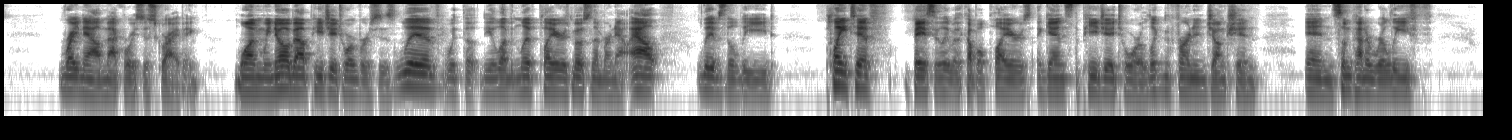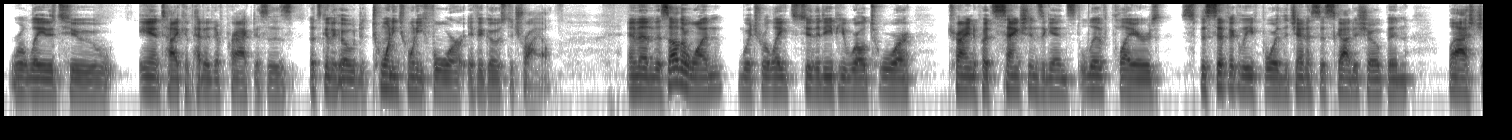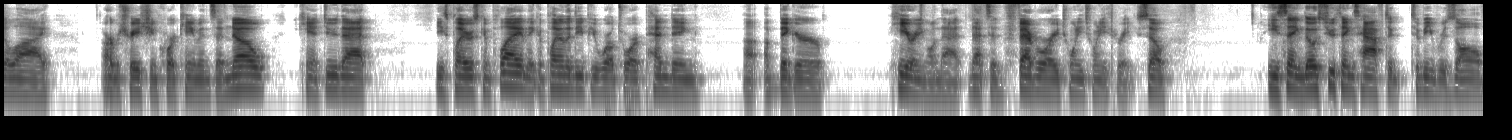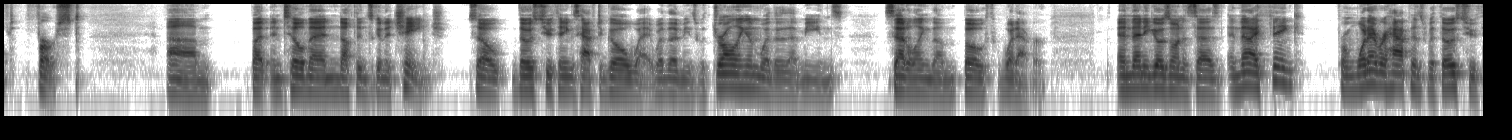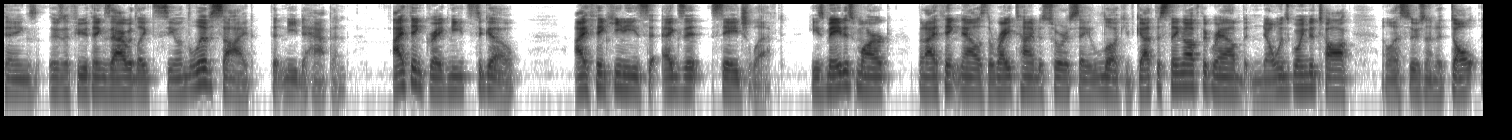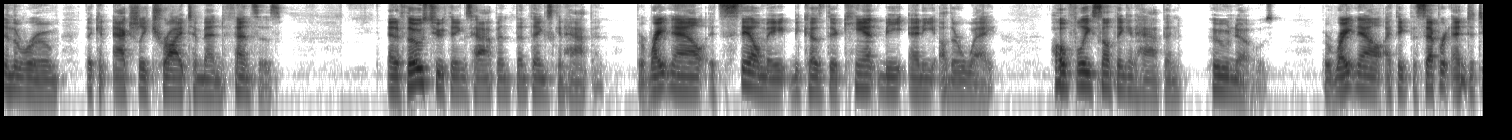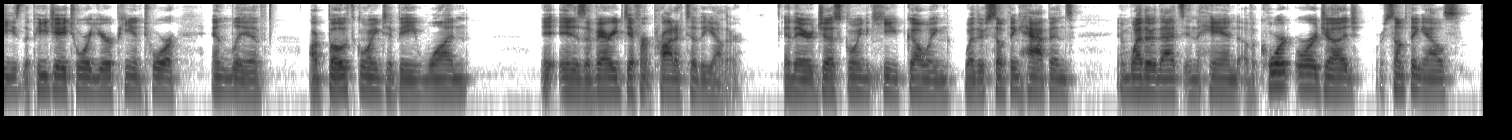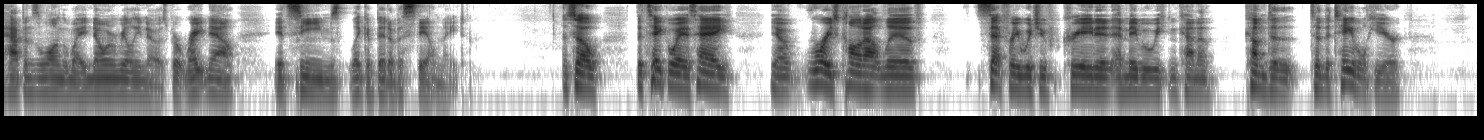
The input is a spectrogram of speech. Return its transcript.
right now McIlroy's describing. One we know about PGA Tour versus LIV with the, the 11 LIV players. Most of them are now out. LIV's the lead plaintiff, basically with a couple players against the PGA Tour, looking for an injunction and some kind of relief related to anti-competitive practices. That's going to go to 2024 if it goes to trial. And then this other one, which relates to the DP World Tour, trying to put sanctions against LIV players specifically for the Genesis Scottish Open last July. Arbitration court came in and said, no, you can't do that. These players can play, and they can play on the DP World Tour pending uh, a bigger hearing on that. That's in February 2023. So he's saying those two things have to, to be resolved first. Um, but until then, nothing's going to change. So those two things have to go away, whether that means withdrawing them, whether that means settling them, both, whatever. And then he goes on and says, and then I think from whatever happens with those two things, there's a few things I would like to see on the LIV side that need to happen. I think Greg needs to go. I think he needs to exit stage left. He's made his mark. But I think now is the right time to sort of say, look, you've got this thing off the ground, but no one's going to talk unless there's an adult in the room that can actually try to mend fences. And if those two things happen, then things can happen. But right now, it's stalemate because there can't be any other way. Hopefully, something can happen. Who knows? But right now, I think the separate entities, the PGA Tour, European Tour, and LIV, are both going to be one. It is a very different product to the other and they're just going to keep going whether something happens and whether that's in the hand of a court or a judge or something else happens along the way no one really knows but right now it seems like a bit of a stalemate so the takeaway is hey you know rory's calling out LIV set free what you've created and maybe we can kind of come to to the table here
